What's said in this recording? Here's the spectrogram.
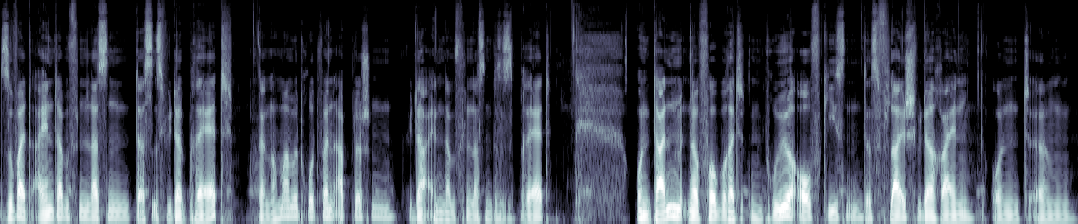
so weit eindampfen lassen, dass es wieder brät. Dann nochmal mit Rotwein ablöschen, wieder eindampfen lassen, bis es brät. Und dann mit einer vorbereiteten Brühe aufgießen, das Fleisch wieder rein und ähm,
